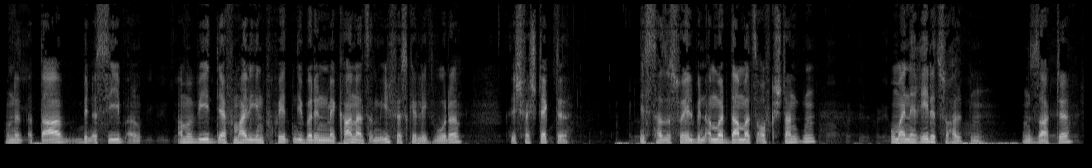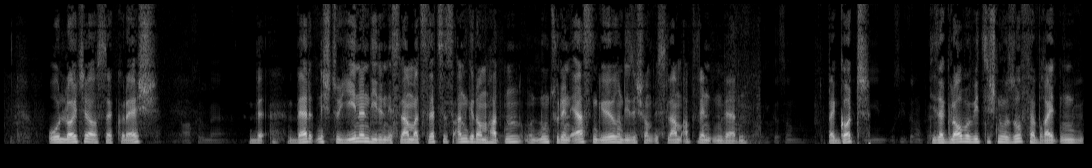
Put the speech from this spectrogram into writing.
und Atta bin Asib Amavi, der vom heiligen Propheten über den Mekkaner als Amir festgelegt wurde, sich versteckte, ist Hazrat Suhail bin Amr damals aufgestanden, um eine Rede zu halten und sagte, O Leute aus der Quraysh, werdet nicht zu jenen, die den Islam als letztes angenommen hatten und nun zu den ersten gehören, die sich vom Islam abwenden werden. Bei Gott, dieser Glaube wird sich nur so verbreiten,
